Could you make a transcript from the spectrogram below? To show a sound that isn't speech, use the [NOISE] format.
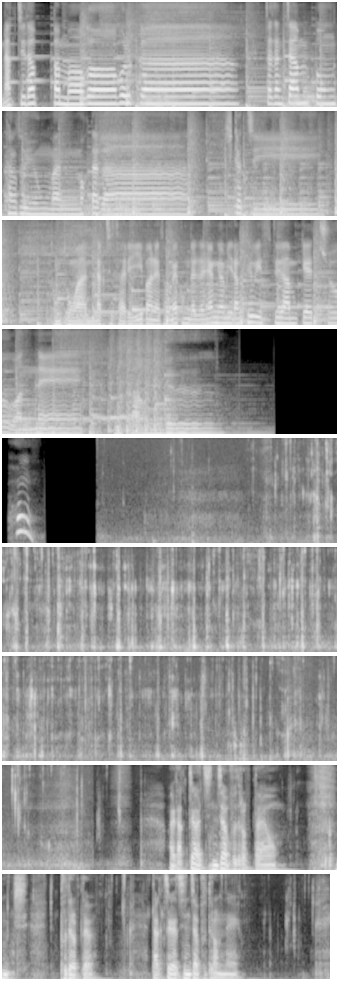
낙지덮밥 먹어볼까? 짜장 짬뽕 탕수육만 먹다가 시켰지. 통통한 낙지살이 입안에서 매콤달달 양념이랑 트위스트 함께 추웠네. 사운드 홍 아, 낙지가 진짜 부드럽다요. [LAUGHS] 부드럽다요. 낙지가 진짜 부드럽네.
